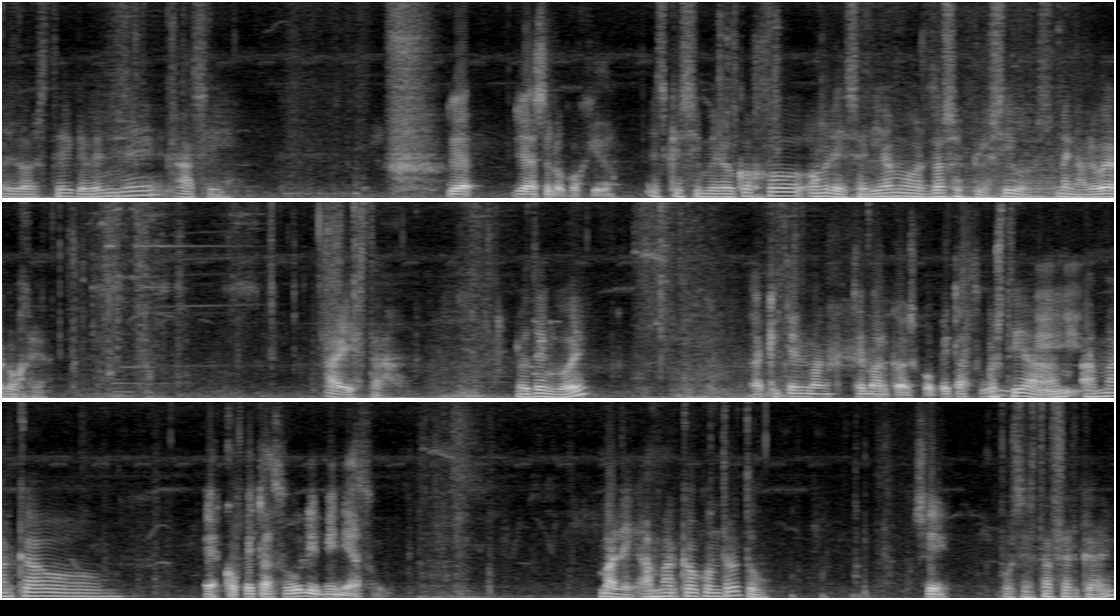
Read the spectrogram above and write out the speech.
Oiga, usted que vende... Ah, sí. Ya, se lo he cogido. Es que si me lo cojo... Hombre, seríamos dos explosivos. Venga, lo voy a coger. Ahí está. Lo tengo, ¿eh? Aquí te, te marca escopeta azul. Hostia, y- han marcado... Escopeta azul y mini azul. Vale, ¿has marcado contrato? Sí. Pues está cerca, ¿eh?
